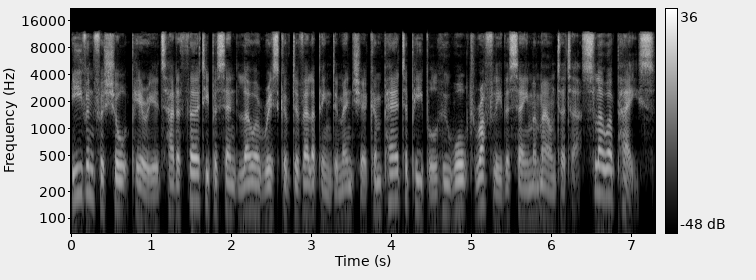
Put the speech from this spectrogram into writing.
even for short periods had a 30% lower risk of developing dementia compared to people who walked roughly the same amount at a slower pace.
